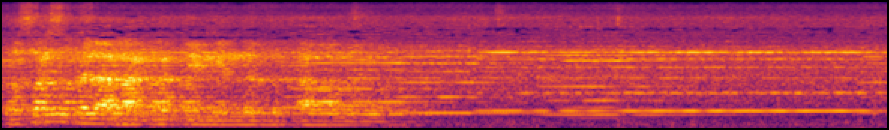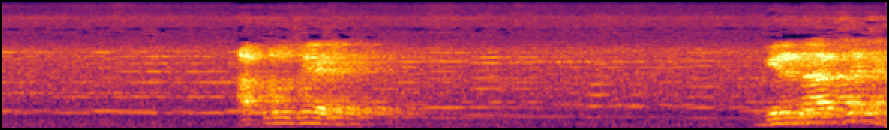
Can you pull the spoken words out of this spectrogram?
પ્રસંગ પેલા ભાગવતજીની અંદર બતાવવામાં આવ્યો. આપણું જે ગિરનાર છે ને,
